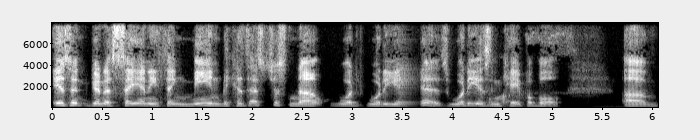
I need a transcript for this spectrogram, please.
isn't going to say anything mean because that's just not what Woody is. Woody is incapable of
